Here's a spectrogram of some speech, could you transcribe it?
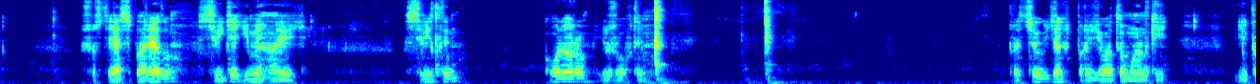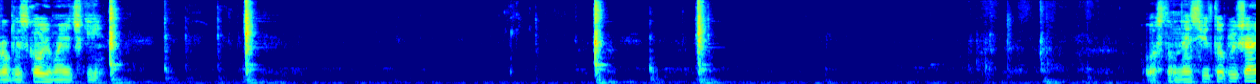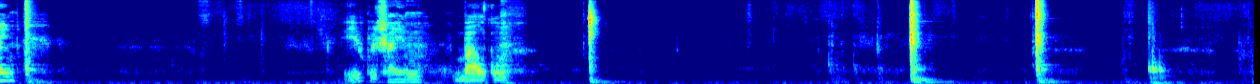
що стоять спереду, світять і мигають світлим кольором і жовтим. Працюють як противотуманки і проблискові маячки. Основне світло включаємо. І включаємо балку.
